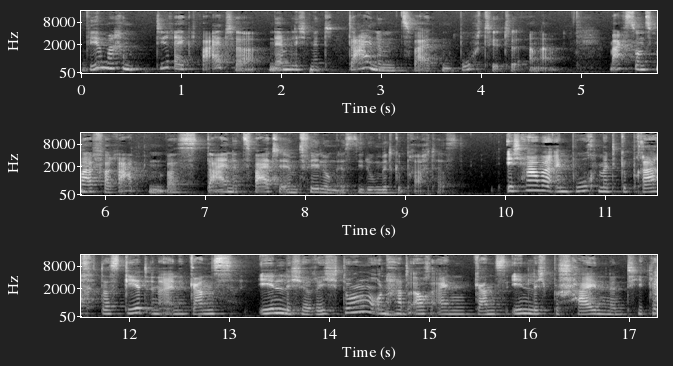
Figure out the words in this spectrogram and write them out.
Wir machen direkt weiter, nämlich mit deinem zweiten Buchtitel, Anna. Magst du uns mal verraten, was deine zweite Empfehlung ist, die du mitgebracht hast? Ich habe ein Buch mitgebracht, das geht in eine ganz ähnliche Richtung und mhm. hat auch einen ganz ähnlich bescheidenen Titel.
